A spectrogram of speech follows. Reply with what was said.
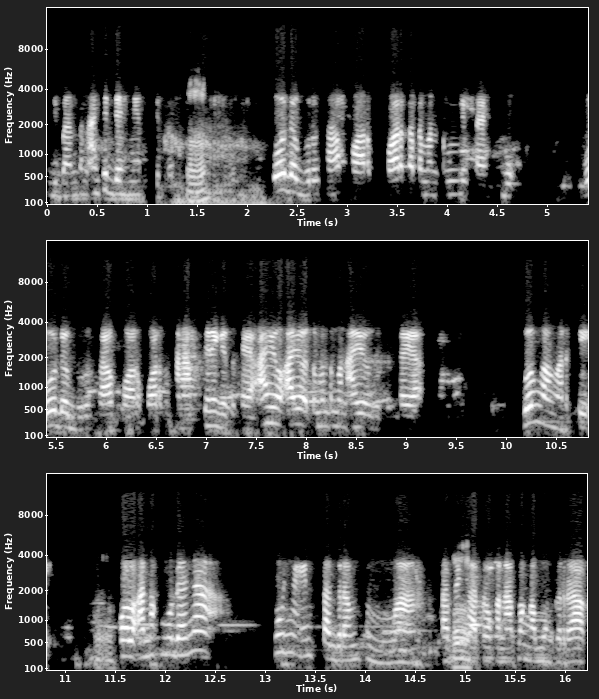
di Banten aja deh nih gitu. Heeh. gue udah berusaha keluar-keluar ke teman-teman di Facebook. Gue udah berusaha keluar-keluar ke anak sini gitu kayak ayo ayo teman-teman ayo gitu. Kayak gue nggak ngerti. Heeh. kalau anak mudanya punya Instagram semua tapi nggak tahu kenapa nggak mau gerak.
